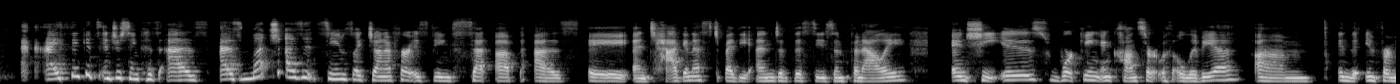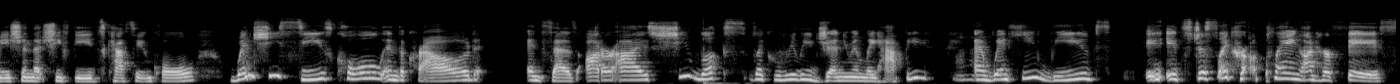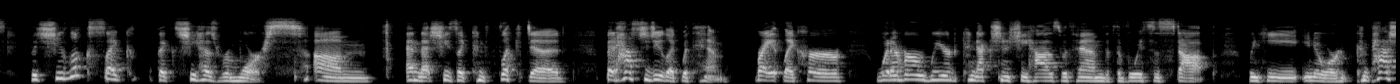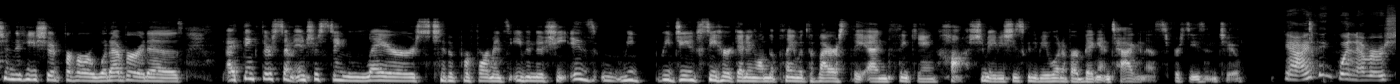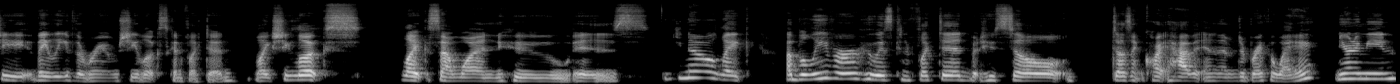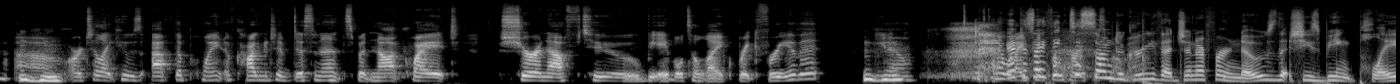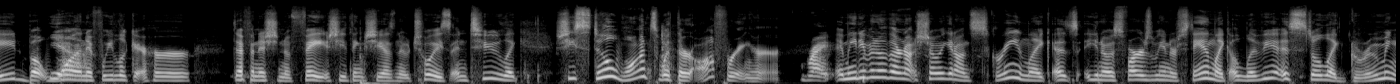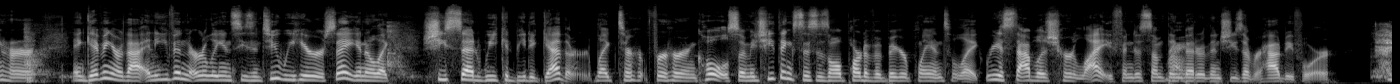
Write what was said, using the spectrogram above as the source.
I think it's interesting because as as much as it seems like Jennifer is being set up as a antagonist by the end of this season finale, and she is working in concert with Olivia um, in the information that she feeds Cassie and Cole. When she sees Cole in the crowd and says "otter eyes," she looks like really genuinely happy. Mhm. And when he leaves, it's just like her playing on her face, but she looks like like she has remorse, um, and that she's like conflicted. But it has to do like with him, right? Like her whatever weird connection she has with him that the voices stop when he, you know, or compassion that he showed for her, or whatever it is. I think there's some interesting layers to the performance, even though she is, we we do see her getting on the plane with the virus at the end, thinking, huh, she, maybe she's going to be one of our big antagonists for season two. Yeah, I think whenever she they leave the room, she looks conflicted. Like she looks like someone who is, you know, like a believer who is conflicted but who still doesn't quite have it in them to break away. You know what I mean? Um, or to like who's at the point of cognitive dissonance but not quite sure enough to be able to like break free of it. You mm-hmm. know, Yeah, because I take think to some degree that Jennifer knows that she's being played, but Yeah. one, if we look at her definition of fate, she thinks she has no choice, and two, like she still wants what they're offering her. right? I mean, even though they're not showing it on screen, like as you know, as far as we understand, like Olivia is still like grooming her and giving her that. And even early in season two, we hear her say, you know, like she said we could be together, like to her, for her and Cole. So I mean, she thinks this is all part of a bigger plan to like reestablish her life into something Right. better than she's ever had before.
